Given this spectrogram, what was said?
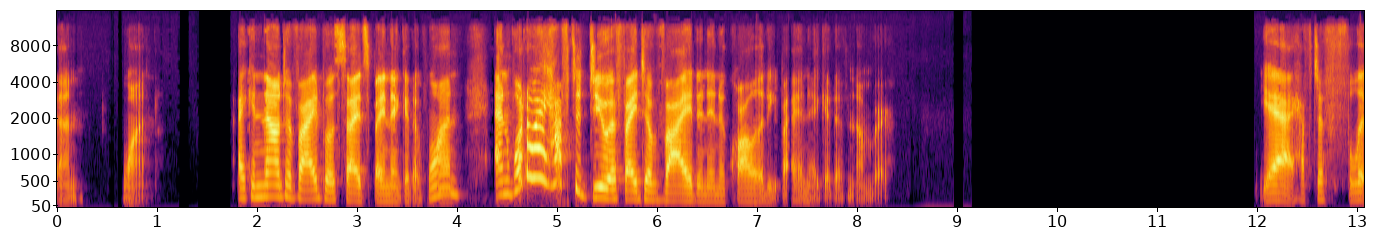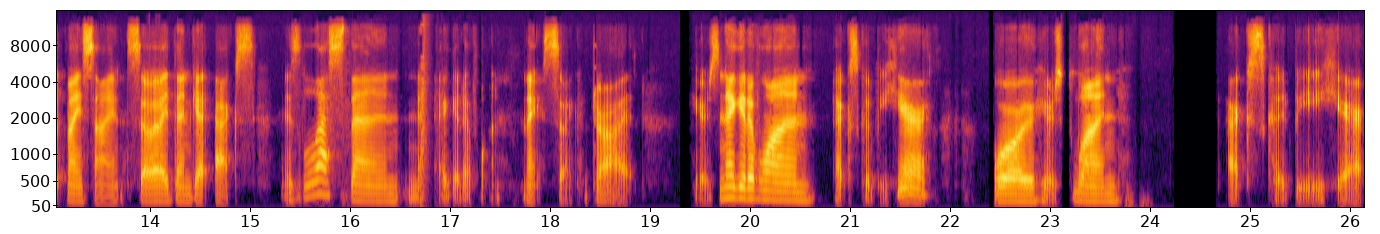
than 1. I can now divide both sides by negative 1. And what do I have to do if I divide an inequality by a negative number? Yeah, I have to flip my sign. So I then get x is less than negative 1. Nice. So I could draw it here's negative one, x could be here, or here's one, x could be here.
